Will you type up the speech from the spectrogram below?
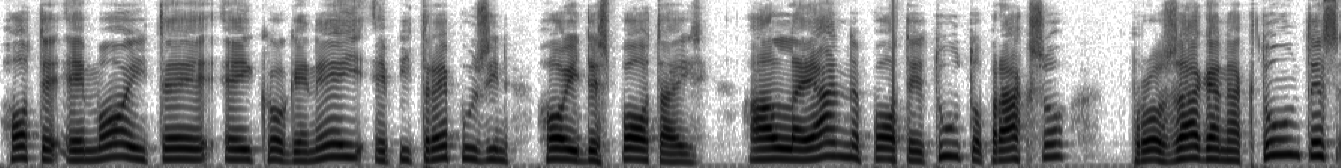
χότε εμόι τε hoi επιτρέπουζιν allean pote αλλά εάν πότε τούτο prosagan actuntes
